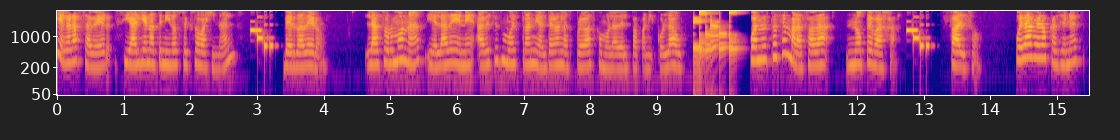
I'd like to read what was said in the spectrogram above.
llegar a saber si alguien ha tenido sexo vaginal? Verdadero. Las hormonas y el ADN a veces muestran y alteran las pruebas como la del Papa Nicolau. Cuando estás embarazada, no te baja. Falso. Puede haber ocasiones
